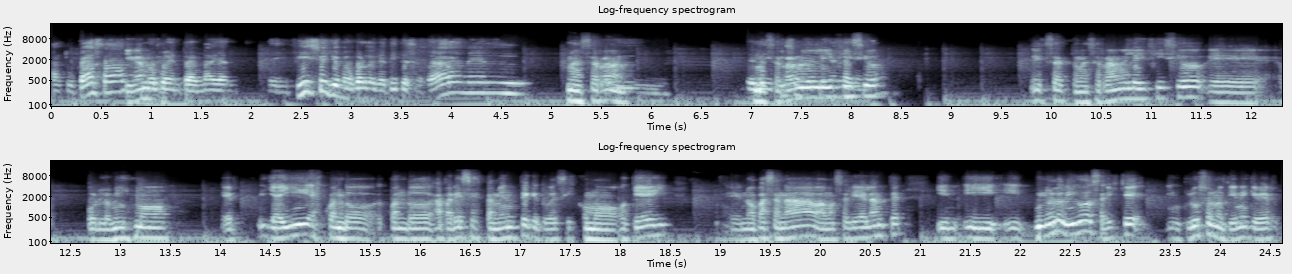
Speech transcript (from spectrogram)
a tu casa no puede entrar nadie al edificio, yo me acuerdo que a ti te cerraron el... Me cerraron. me cerraron el edificio. Exacto, me cerraron el edificio eh, por lo mismo. Eh, y ahí es cuando, cuando aparece esta mente que tú decís como, ok, no pasa nada, vamos a salir adelante. Y, y no lo digo, sabéis que incluso no tiene que ver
